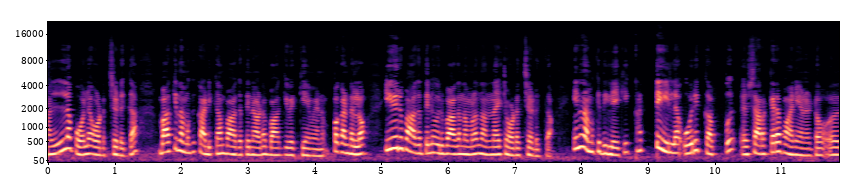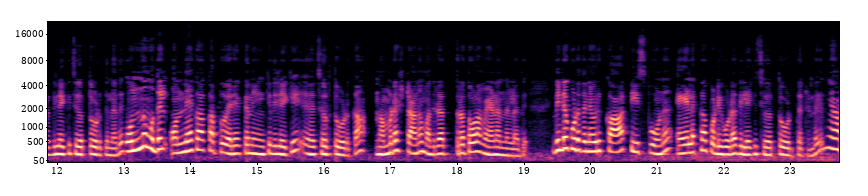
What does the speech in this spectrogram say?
നല്ല പോലെ ഉടച്ചെടുക്കുക ബാക്കി നമുക്ക് കടിക്കാൻ ഭാഗത്തിന് അവിടെ ബാക്കി വെക്കുകയും വേണം. ഇപ്പൊ കണ്ടല്ലോ ഈ ഒരു ഭാഗത്തിന് ഒരു ഭാഗം നമ്മൾ നന്നായിട്ട് ഉടച്ചെടുക്കുക ഇനി നമുക്കിതിലേക്ക് കട്ടിയില്ല ഒരു കപ്പ് ശർക്കര പാനിയാണ് കേട്ടോ ഇതിലേക്ക് ചേർത്ത് കൊടുക്കുന്നത്. ഒന്ന് മുതൽ ഒന്നേകാ കപ്പ് വരെയൊക്കെ നിങ്ങൾക്ക് ഇതിലേക്ക് ചേർത്ത് കൊടുക്കാം. നമ്മുടെ ഇഷ്ടമാണ് മധുരം എത്രത്തോളം വേണം എന്നുള്ളത്. ഇതിന്റെ കൂടെ തന്നെ ഒരു കാ ടീസ്പൂണ് ഏലക്ക പൊടി കൂടെ ഇതിലേക്ക് ചേർത്ത് കൊടുത്തിട്ടുണ്ട്. ഇത് ഞാൻ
